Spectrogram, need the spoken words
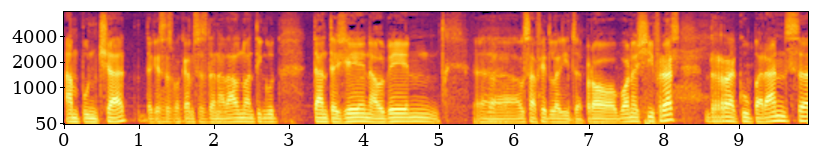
han punxat, d'aquestes vacances de Nadal, no han tingut tanta gent, el vent eh, els ha fet la guitza. Però bones xifres recuperant-se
